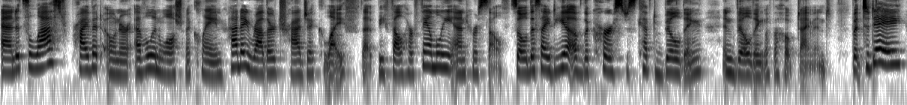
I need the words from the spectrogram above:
And its last private owner, Evelyn Walsh McLean, had a rather tragic life that befell her family and herself. So this idea of the curse just kept building and building with the Hope Diamond. But today,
